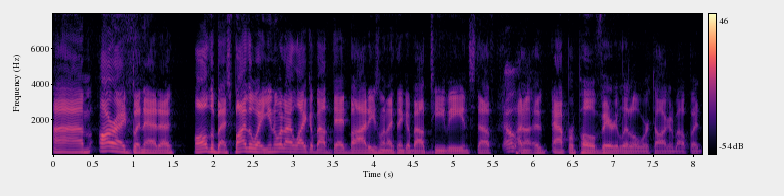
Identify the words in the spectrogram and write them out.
Um, all right, Bonnetta. All the best. By the way, you know what I like about dead bodies when I think about TV and stuff? Oh. I don't, uh, apropos of very little we're talking about, but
